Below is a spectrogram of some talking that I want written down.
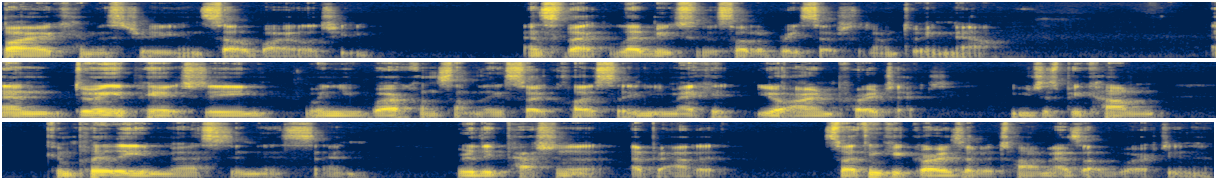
biochemistry and cell biology. And so that led me to the sort of research that I'm doing now. And doing a PhD, when you work on something so closely and you make it your own project, you just become completely immersed in this and really passionate about it. So I think it grows over time as I've worked in it.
